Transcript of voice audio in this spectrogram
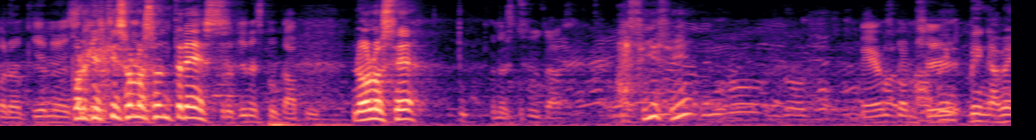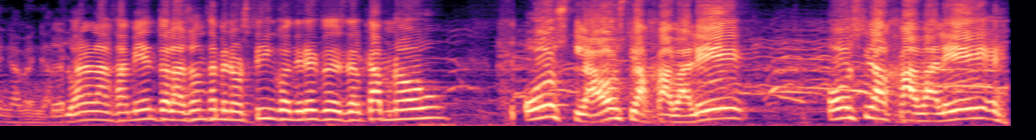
pero ¿quién es? Porque es que solo son tres. ¿Pero quién es tu capi? No lo sé. ¿Quién es tu ¿Ah, sí, sí? Venga, venga, venga. Joan, el lanzamiento a las 11 menos 5 en directo desde el Camp Nou. Hostia, hostia, jabalí. Hostia, jabalí.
